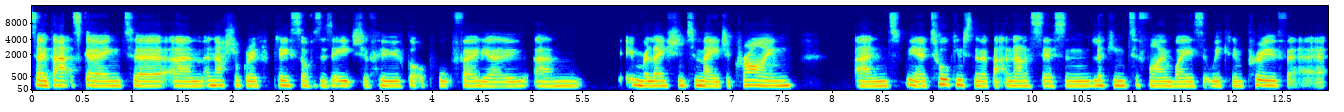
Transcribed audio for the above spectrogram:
So that's going to um, a national group of police officers, each of who've got a portfolio um, in relation to major crime, and you know talking to them about analysis and looking to find ways that we can improve it.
